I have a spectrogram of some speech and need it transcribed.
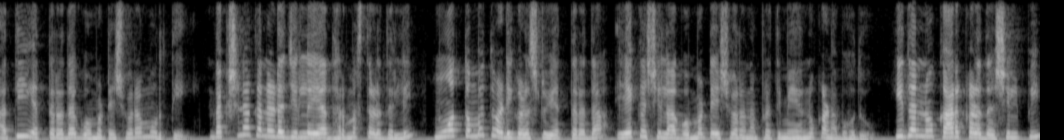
ಅತಿ ಎತ್ತರದ ಗೋಮಟೇಶ್ವರ ಮೂರ್ತಿ. ದಕ್ಷಿಣ ಕನ್ನಡ ಜಿಲ್ಲೆಯ ಧರ್ಮಸ್ಥಳದಲ್ಲಿ ಮೂವತ್ತೊಂಬತ್ತು ಅಡಿಗಳಷ್ಟು ಎತ್ತರದ ಏಕಶಿಲಾ ಗೊಮ್ಮಟೇಶ್ವರನ ಪ್ರತಿಮೆಯನ್ನು ಕಾಣಬಹುದು. ಇದನ್ನು ಕಾರ್ಕಳದ ಶಿಲ್ಪಿ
